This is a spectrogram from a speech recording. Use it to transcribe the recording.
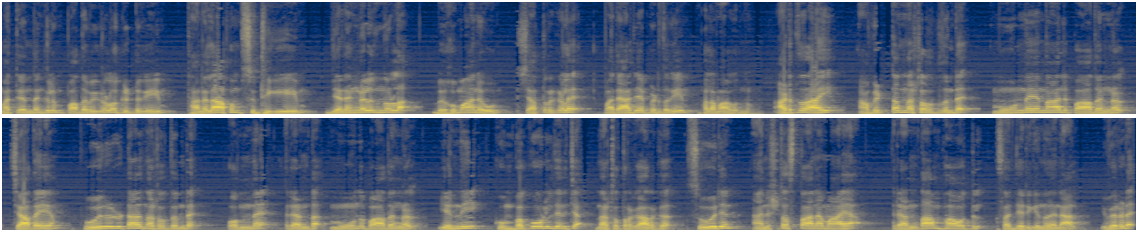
മറ്റെന്തെങ്കിലും പദവികളോ കിട്ടുകയും ധനലാഭം സിദ്ധിക്കുകയും ജനങ്ങളിൽ നിന്നുള്ള ബഹുമാനവും ശത്രുക്കളെ പരാജയപ്പെടുത്തുകയും ഫലമാകുന്നു. അടുത്തതായി അവിട്ടം നക്ഷത്രത്തിന്റെ മൂന്നേ നാല് പാദങ്ങൾ ചതയം പൂരുരുട്ട നക്ഷത്രത്തിന്റെ ഒന്ന് രണ്ട് മൂന്ന് പാദങ്ങൾ എന്നീ കുംഭക്കൂറിൽ ജനിച്ച നക്ഷത്രക്കാർക്ക് സൂര്യൻ അനിഷ്ടസ്ഥാനമായ രണ്ടാം ഭാവത്തിൽ സഞ്ചരിക്കുന്നതിനാൽ ഇവരുടെ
